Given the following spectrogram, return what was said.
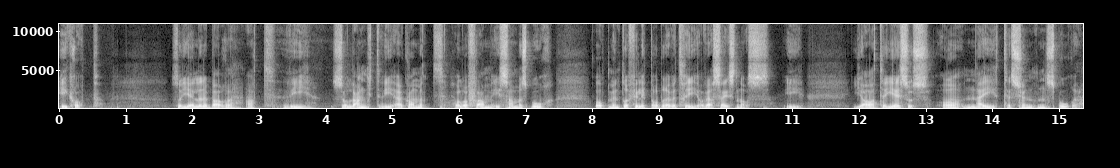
i kropp. Så gjelder det bare at vi, så langt vi er kommet, holder fram i samme spor, oppmuntrer Filipperbrevet 3 og vers 16 oss i ja til Jesus og nei til synden-sporet.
